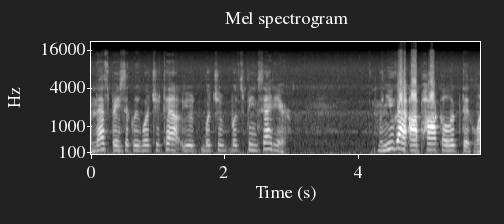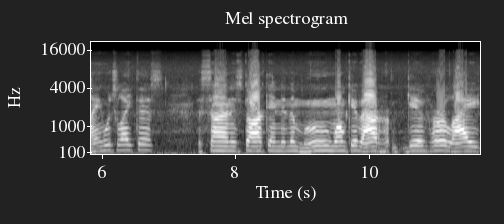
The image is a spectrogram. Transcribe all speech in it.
And that's basically what you're, ta- you're what you what's being said here. When you got apocalyptic language like this, the sun is darkened and the moon won't give out her, give her light.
